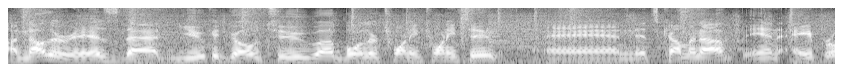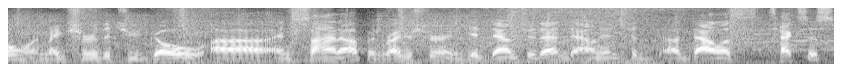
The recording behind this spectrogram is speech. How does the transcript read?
Another is that you could go to uh, Boiler 2022 and it's coming up in April and make sure that you go uh, and sign up and register and get down to that down into uh, Dallas, Texas.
